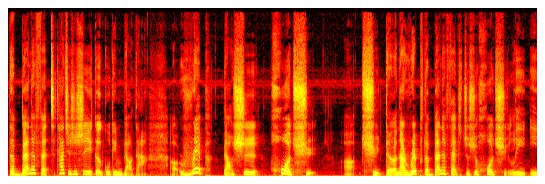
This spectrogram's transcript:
the benefit 它其实是一个固定表达，呃，reap 表示获取啊、取得。那 reap the benefit 就是获取利益。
